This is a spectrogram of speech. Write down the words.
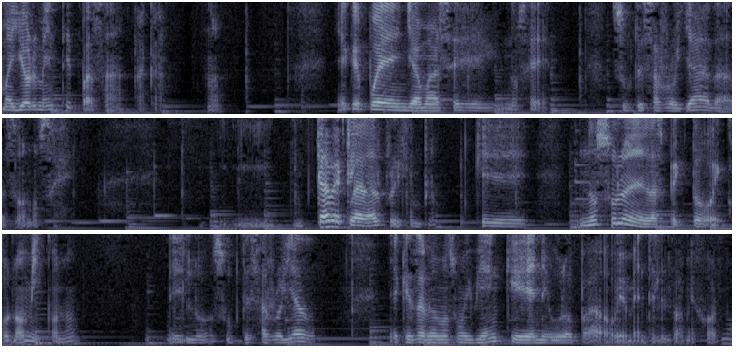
mayormente pasa acá, ¿no? Ya que pueden llamarse, no sé, subdesarrolladas o no sé. Y cabe aclarar, por ejemplo, que no solo en el aspecto económico, ¿no? De lo subdesarrollado, ya que sabemos muy bien que en Europa obviamente les va mejor, ¿no?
